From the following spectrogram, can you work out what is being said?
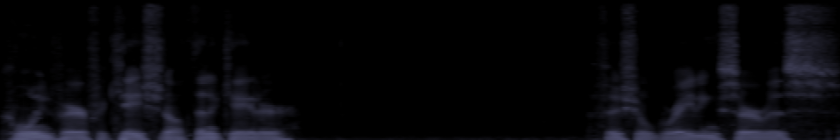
coin verification authenticator official grading service.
